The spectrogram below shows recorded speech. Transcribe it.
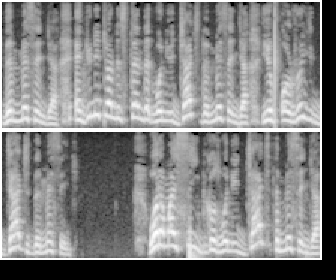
the messenger, and you need to understand that when you judge the messenger, you've already judged the message. What am I saying? Because when you judge the messenger,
